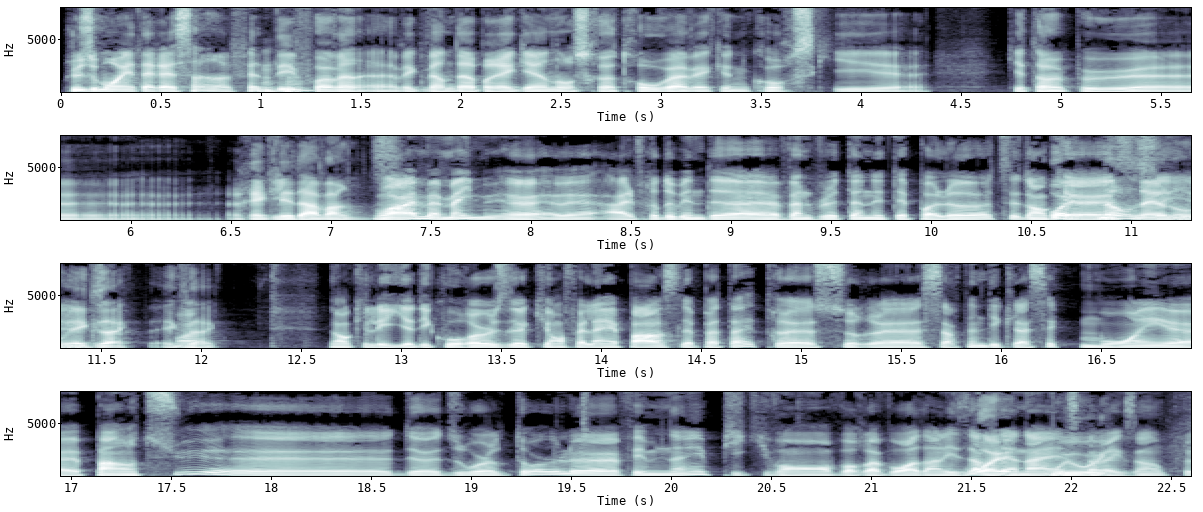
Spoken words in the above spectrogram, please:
plus ou moins intéressant. En fait, des mm-hmm. fois, avec Van der Breggen, on se retrouve avec une course qui est qui est un peu euh, réglé d'avance. Oui, mais même euh, Alfredo Binda, Van Vleuten n'était pas là. Donc, ouais, euh, non, non, exact, exact. Donc, il y a des coureuses qui ont fait l'impasse, peut-être sur certaines des classiques moins pentus de, du World Tour féminin, puis qui vont, on va revoir dans les Ardennes, par exemple.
